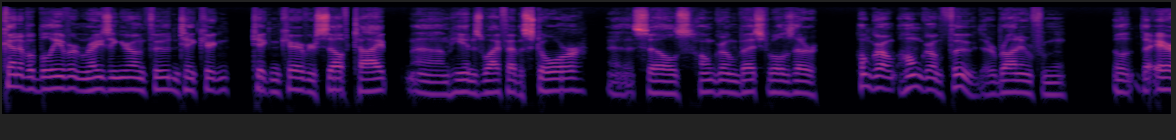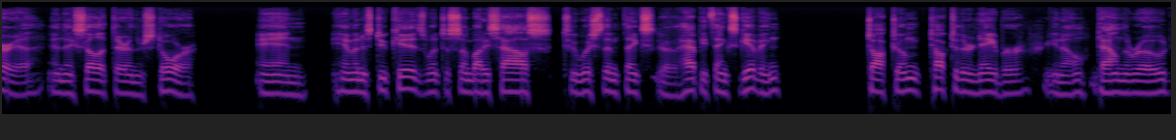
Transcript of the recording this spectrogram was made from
kind of a believer in raising your own food and care, taking care of yourself type. Um, he and his wife have a store uh, that sells homegrown vegetables that are homegrown homegrown food that are brought in from the, the area, and they sell it there in their store. And him and his two kids went to somebody's house to wish them thanks uh, happy Thanksgiving. Talk to them, talk to their neighbor, you know, down the road.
